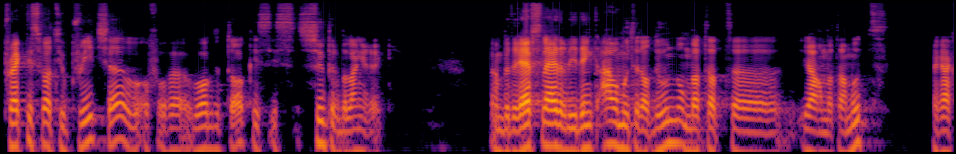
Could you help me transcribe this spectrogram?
practice what you preach, hè, of, of eh, walk the talk, is, is superbelangrijk. Een bedrijfsleider die denkt, ah, we moeten dat doen omdat dat, eh, ja, omdat dat moet, dan ga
